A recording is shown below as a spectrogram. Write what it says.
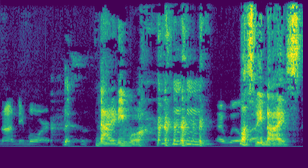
Not anymore. not anymore mm-hmm. I will. Must be nice.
